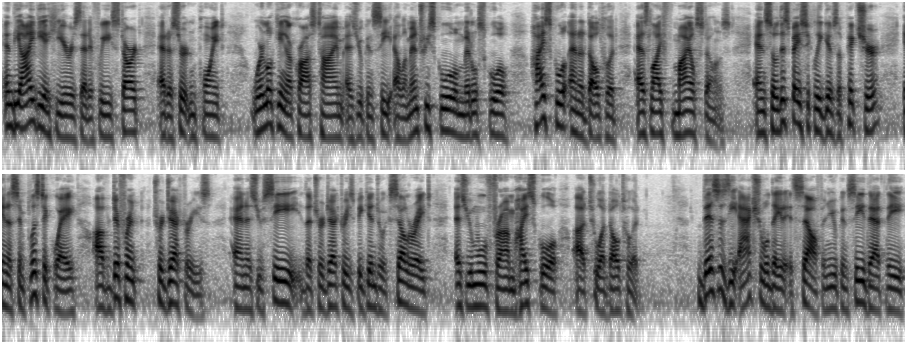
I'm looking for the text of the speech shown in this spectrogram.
And the idea here is that if we start at a certain point, we're looking across time, as you can see, elementary school, middle school, high school, and adulthood as life milestones. And so this basically gives a picture in a simplistic way of different trajectories and as you see, the trajectories begin to accelerate as you move from high school uh, to adulthood. This is the actual data itself, and you can see that the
